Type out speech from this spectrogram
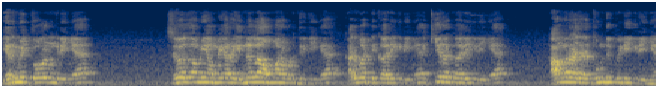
எருமை தோழனுங்கிறீங்க சிவகாமி அம்மையாரை என்னெல்லாம் அவமானப்படுத்திருக்கீங்க கருவாட்டுக்காரிங்கிறீங்க கீரைக்காரிங்கிறீங்க காமராஜரை துண்டு பிடிங்கிறீங்க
